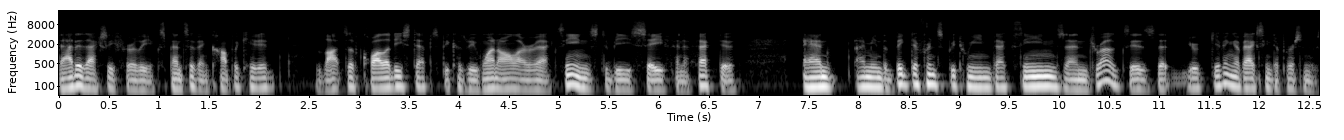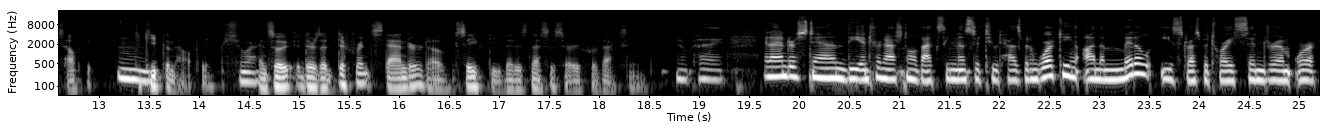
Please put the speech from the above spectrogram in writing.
That is actually fairly expensive and complicated. Lots of quality steps because we want all our vaccines to be safe and effective. And I mean, the big difference between vaccines and drugs is that you're giving a vaccine to a person who's healthy mm. to keep them healthy. Sure. And so there's a different standard of safety that is necessary for vaccines. Okay. And I understand the International Vaccine Institute has been working on a Middle East Respiratory Syndrome or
